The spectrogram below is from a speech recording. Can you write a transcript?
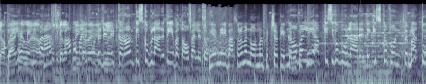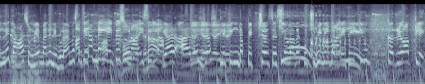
बैठे हुए हैं नहीं हम पता। कुछ गलत आप नहीं हमारी कर रहे फ़ोटो इसमें। डिलीट करो और किसको बुला रहे थे ये बताओ पहले तो। यार मेरी बात सुनो मैं नॉर्मल पिक्चर क्लिक कर नॉर्मल आप किसी को बुला रहे थे किसको फ़ोन पे बात तुमने कहा सुन लिया मैंने नहीं बुलाया मैं अभी हमने यहीं पे सुना इसीलिए यार I was just clicking the pictures इससे ज़्यादा कुछ भी नहीं कर रही थी। क्यों कर रहे हो आप क्लिक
